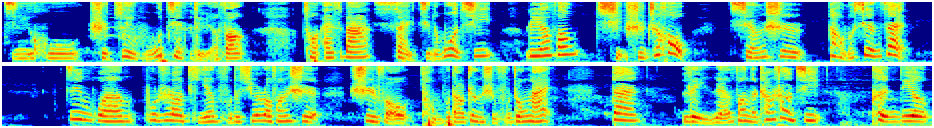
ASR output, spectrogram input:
几乎是最无解的李元芳。从 S 八赛季的末期，李元芳起势之后，强势到了现在。尽管不知道体验服的削弱方式是否同步到正式服中来，但李元芳的昌盛期肯定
